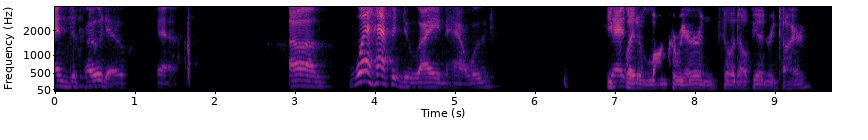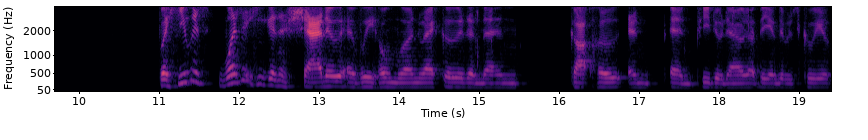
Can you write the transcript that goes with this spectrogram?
and Dipoto. Yeah. Um, what happened to Ryan Howard? he Yeah. played a long career in Philadelphia and retired. But he was wasn't he gonna shatter every home run record and then got hurt and and petered out at the end of his career?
